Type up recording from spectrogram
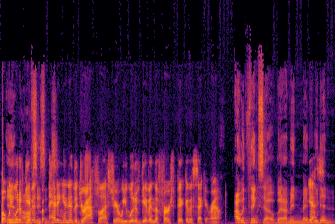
But we would have given off-seasons. heading into the draft last year. We would have given the first pick of the second round. I would think so, but I mean, maybe we didn't.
